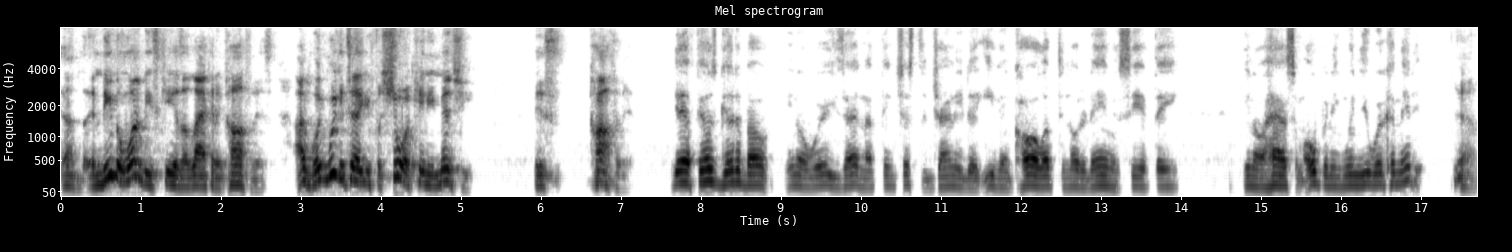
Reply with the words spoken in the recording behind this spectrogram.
uh, and neither one of these kids are lacking in confidence. I we, we can tell you for sure Kenny Minchey is confident yeah, it feels good about you know where he's at, and I think just the journey to even call up to Notre Dame and see if they, you know, have some opening when you were committed. Yeah,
